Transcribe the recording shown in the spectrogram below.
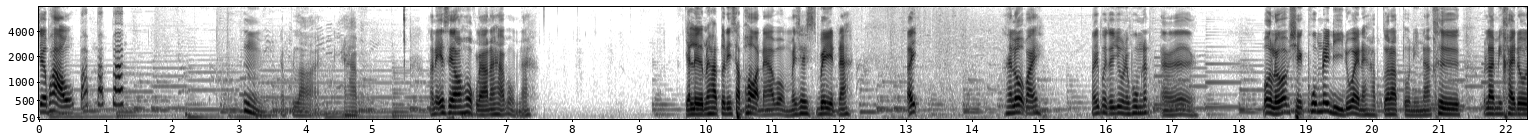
เจอเผาปั๊บปั๊บปั๊บอืมเรียบร้อยนะครับ ตอนนี้ SL 6แล้วนะครับผมนะ อย่าลืมนะครับตัวนี้ซัพพอร์ตนะครับผม ไม่ใช่เบสนะ เอ้ยฮัลโหลไปเฮ้ยมันจะอยู่ในพุ่มนั้น เออ บอกเลยว่าเช็คพุ่มได้ดีด้วยนะครับสำหรับตัวนี้นะ คือ เวลามีใครโดน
